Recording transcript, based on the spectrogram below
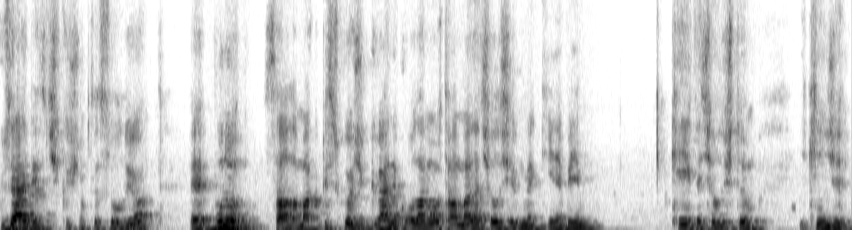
güzel bir çıkış noktası oluyor. E, bunu sağlamak, psikolojik güvenlik olan ortamlarda çalışabilmek yine benim keyifle çalıştığım ikinci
